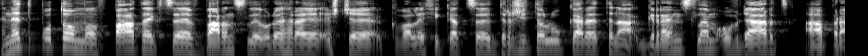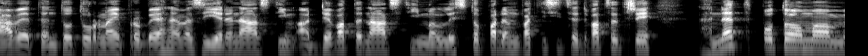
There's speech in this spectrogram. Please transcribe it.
Hned potom v pátek se v Barnsley odehraje ještě kvalifikace držitelů karet na Grand Slam of Darts a právě tento turnaj proběhne mezi 11. a 19. listopadem 2023. Hned potom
